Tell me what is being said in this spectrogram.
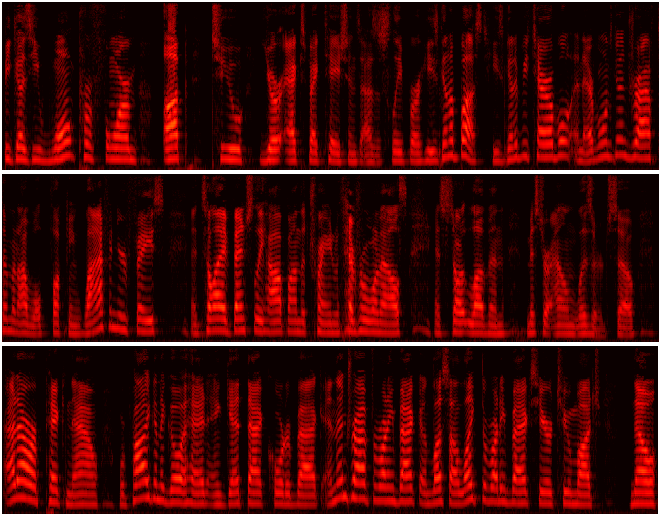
because he won't perform up to your expectations as a sleeper. He's going to bust. He's going to be terrible, and everyone's going to draft him, and I will fucking laugh in your face until I eventually hop on the train with everyone else and start loving Mr. Allen Lizard. So, at our pick now, we're probably going to go ahead and get that quarterback and then draft a running back unless I like the running backs here too much. No,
